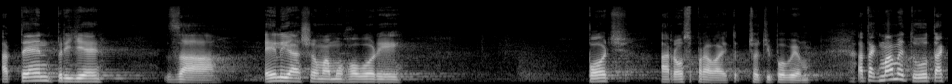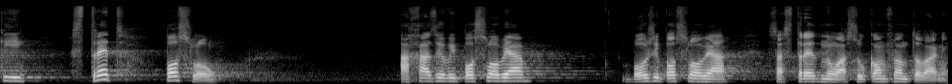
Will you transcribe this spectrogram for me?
A ten príde za Eliášom a mu hovorí, poď a rozprávaj, čo ti poviem. A tak máme tu taký stred poslov. Acháziovi poslovia, Boží poslovia sa strednú a sú konfrontovaní.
